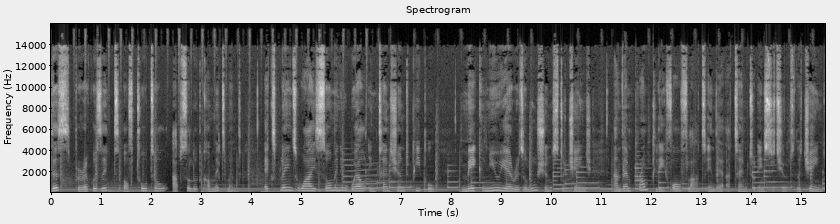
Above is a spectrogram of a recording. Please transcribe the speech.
This prerequisite of total, absolute commitment explains why so many well intentioned people make New Year resolutions to change and then promptly fall flat in their attempt to institute the change.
